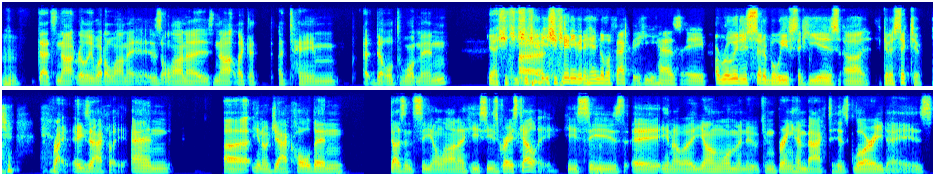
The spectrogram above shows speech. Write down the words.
Mhm. that's not really what alana is alana is not like a, a tame adult woman Yeah, she, she, Uh, can't, she can't even handle the fact that he has a, a religious set of beliefs that he is uh, going to stick to. right exactly and uh you know jack holden doesn't see alana he sees grace kelly he mhm. sees a you know a young woman who can bring him back to his glory days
